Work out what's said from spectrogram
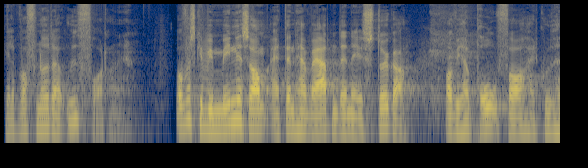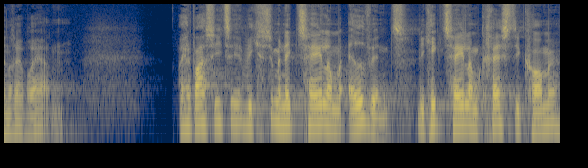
Eller hvorfor noget, der er udfordrende? Hvorfor skal vi mindes om, at den her verden den er i stykker, og vi har brug for, at Gud han reparerer den? Og jeg vil bare sige til jer, vi kan simpelthen ikke tale om advent. Vi kan ikke tale om Kristi komme,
